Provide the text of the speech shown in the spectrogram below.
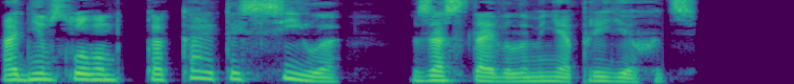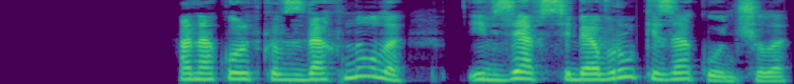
Одним словом, какая-то сила заставила меня приехать. Она коротко вздохнула и, взяв себя в руки, закончила.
